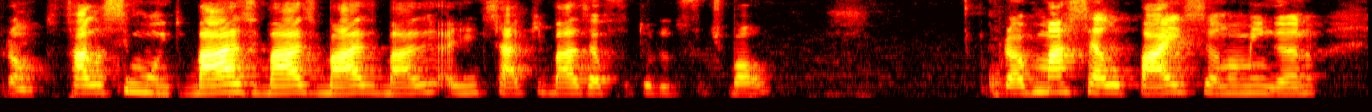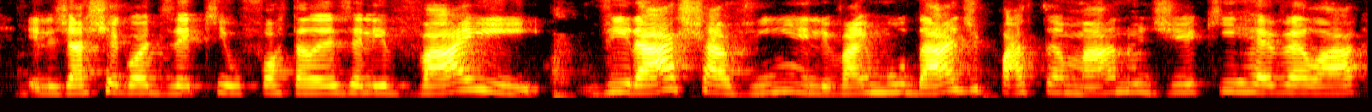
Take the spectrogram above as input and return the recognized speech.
Pronto, fala-se muito, base, base, base, base. A gente sabe que base é o futuro do futebol. O próprio Marcelo Paes, se eu não me engano, ele já chegou a dizer que o Fortaleza ele vai virar a chavinha, ele vai mudar de patamar no dia que revelar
